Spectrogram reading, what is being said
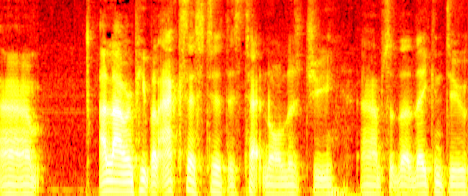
um, allowing people access to this technology um, so that they can do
